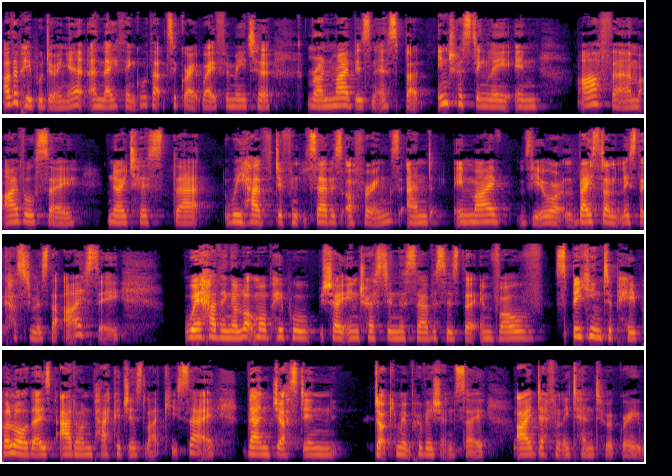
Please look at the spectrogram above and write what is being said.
other people doing it and they think, well, that's a great way for me to run my business. But interestingly, in our firm, I've also noticed that we have different service offerings. And in my view, or based on at least the customers that I see, we're having a lot more people show interest in the services that involve speaking to people or those add on packages, like you say, than just in document provision. So I definitely tend to agree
